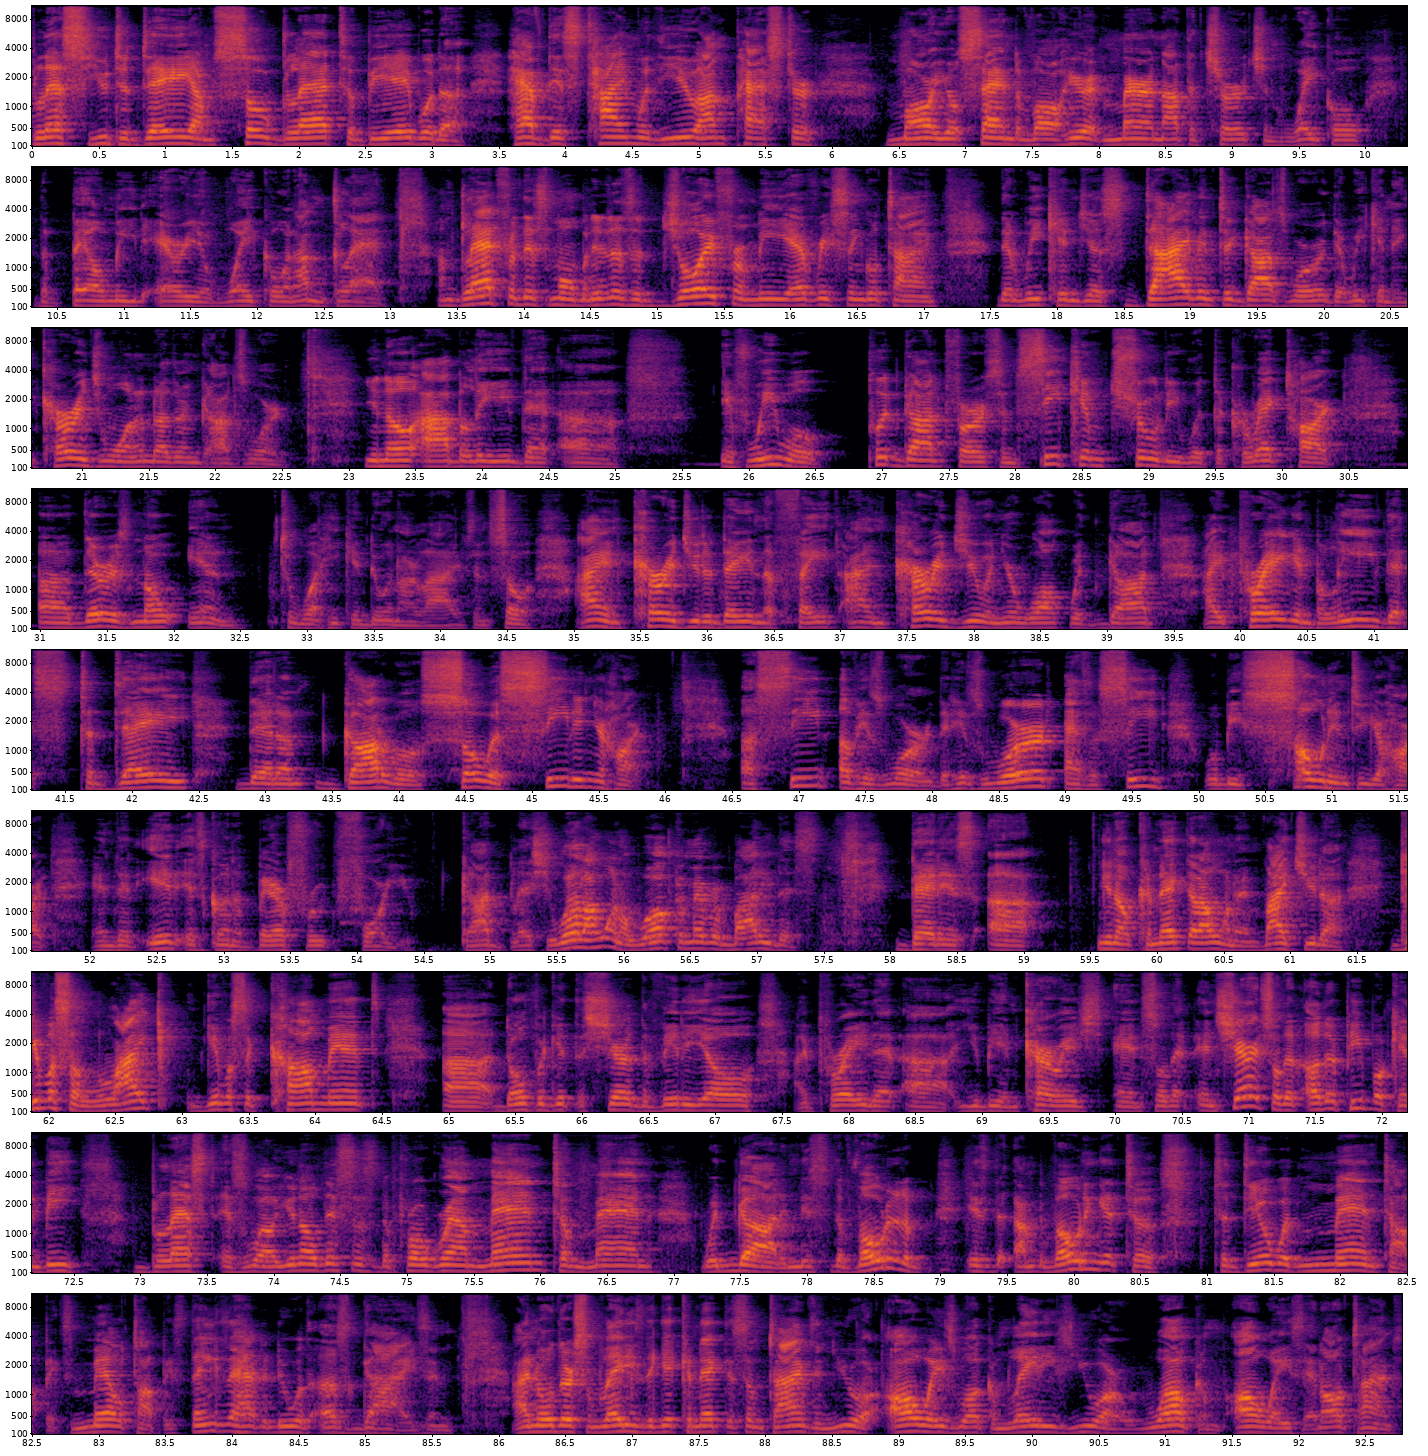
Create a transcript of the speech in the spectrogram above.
bless you today. I'm so glad to be able to have this time with you. I'm Pastor Mario Sandoval here at Maranatha Church in Waco, the Bellmead area of Waco, and I'm glad. I'm glad for this moment. It is a joy for me every single time that we can just dive into God's Word, that we can encourage one another in God's Word. You know, I believe that uh, if we will put God first and seek Him truly with the correct heart, uh, there is no end to what he can do in our lives. And so I encourage you today in the faith. I encourage you in your walk with God. I pray and believe that today that um, God will sow a seed in your heart, a seed of His Word, that His Word as a seed will be sown into your heart, and that it is going to bear fruit for you. God bless you. Well, I want to welcome everybody that's that is uh, you know connected. I want to invite you to give us a like, give us a comment. Uh, don't forget to share the video. I pray that uh, you be encouraged and so that and share it so that other people can be blessed as well. You know, this is the program Man to Man with God, and it's devoted is I'm devoting it to to deal with man topics, male topics, things that have to do with us guys. And I know there's some ladies that get connected sometimes, and you are always welcome, ladies. You are welcome always at all times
